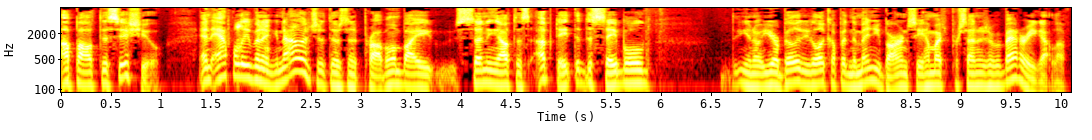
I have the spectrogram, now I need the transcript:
about this issue. And Apple even acknowledged that there's a problem by sending out this update that disabled, you know, your ability to look up in the menu bar and see how much percentage of a battery you got left.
